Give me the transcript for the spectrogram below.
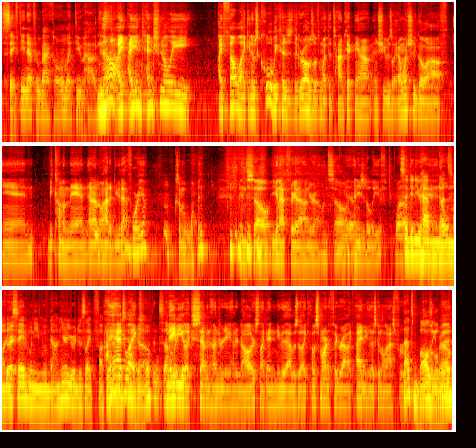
safety net from back home? Like, do you have? No, I, I intentionally, I felt like, and it was cool because the girl I was living with at the time kicked me out, and she was like, "I want you to go off and become a man, and I don't know how to do that for you hmm. because I'm a woman." and so you're gonna have to figure that out on your own. So Yeah. I need you to leave. Wow. So did you have Yeah, no money great. saved when you moved down here? You were just like, fuck it, I I'm had just like go. Maybe like it. like 700 800 dollars. Like I knew that was like I was smart to figure out. Like I knew that's gonna last for. That's a ballsy, little bro.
